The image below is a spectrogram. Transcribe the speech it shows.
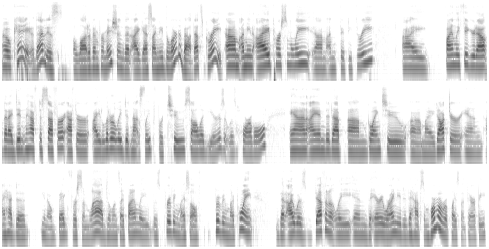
okay, that is a lot of information that I guess I need to learn about. That's great. Um, I mean, I personally, um, I'm 53. I finally figured out that I didn't have to suffer after I literally did not sleep for two solid years. It was horrible. And I ended up um, going to uh, my doctor and I had to, you know, beg for some labs. And once I finally was proving myself, proving my point, that I was definitely in the area where I needed to have some hormone replacement therapy.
